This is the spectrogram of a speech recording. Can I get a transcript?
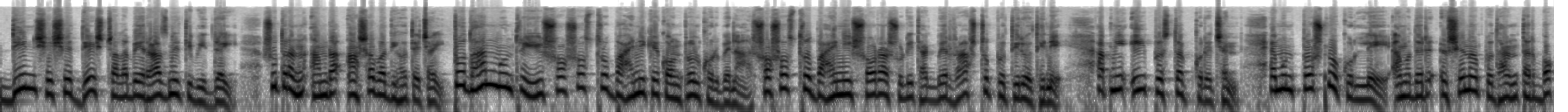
দিন শেষে দেশ চালাবে রাজনীতিবিদরাই। সুতরাং আমরা আশাবাদী হতে চাই। প্রধানমন্ত্রী সশস্ত্র বাহিনীকে কন্ট্রোল করবে না। সশস্ত্র বাহিনী সরাসরি থাকবে রাষ্ট্রপতির অধীনে আপনি এই প্রস্তাব করেছেন। এমন প্রশ্ন করলে আমাদের সেনাপ্রধান তার বক্তব্যে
